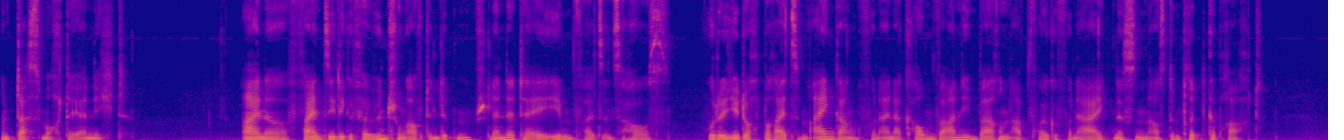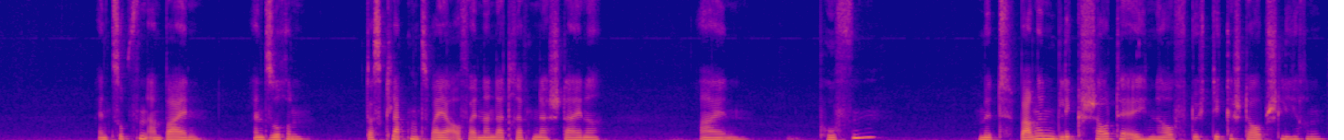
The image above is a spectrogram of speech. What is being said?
und das mochte er nicht. Eine feindselige Verwünschung auf den Lippen schlenderte er ebenfalls ins Haus, wurde jedoch bereits im Eingang von einer kaum wahrnehmbaren Abfolge von Ereignissen aus dem Tritt gebracht. Ein Zupfen am Bein, ein Surren, das Klacken zweier aufeinandertreffender Steine, ein Puffen? Mit bangem Blick schaute er hinauf durch dicke Staubschlieren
